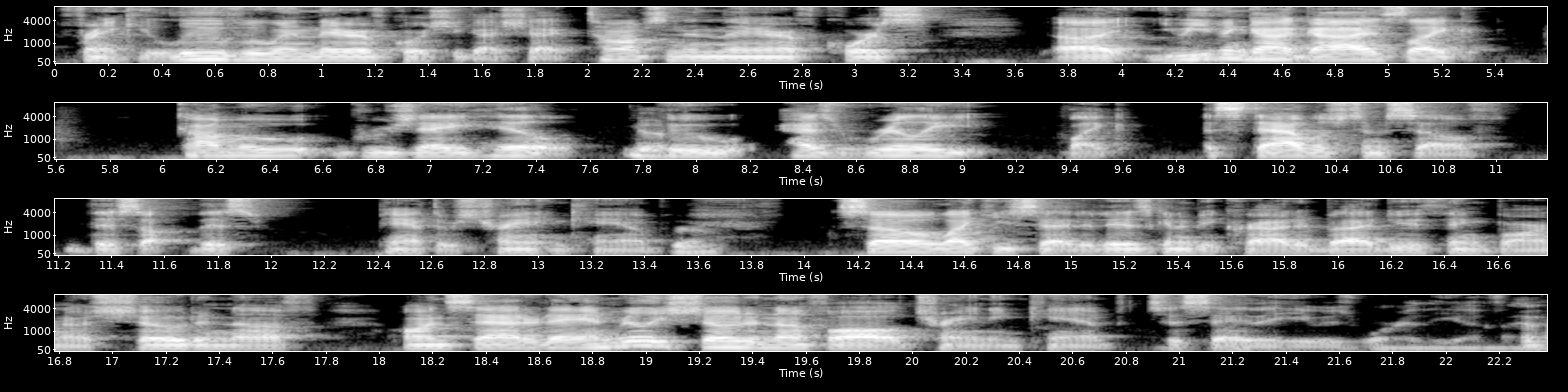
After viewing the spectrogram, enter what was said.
Frankie Luvu in there. Of course, you got Shaq Thompson in there. Of course, uh, you even got guys like Kamu Grugier Hill, yeah. who has really like established himself this uh, this Panthers training camp. Yeah. So, like you said, it is going to be crowded, but I do think Barno showed enough on Saturday and really showed enough all training camp to say that he was worthy of it. And,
